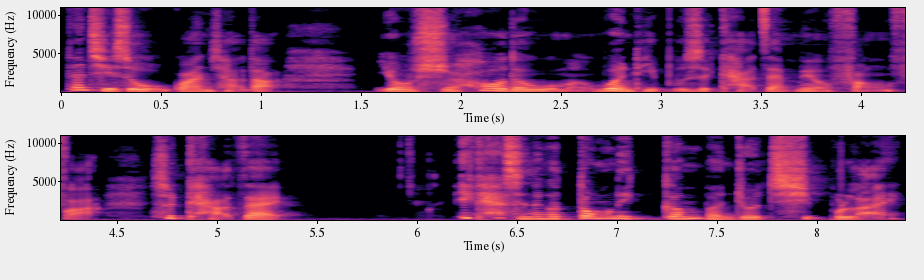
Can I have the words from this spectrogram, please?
但其实我观察到，有时候的我们问题不是卡在没有方法，是卡在。一开始那个动力根本就起不来，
